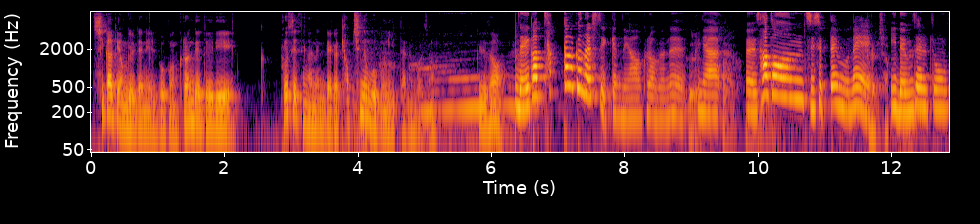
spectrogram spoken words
시각에 연결되는 일부분 그런 데들이 프로세싱 하는 데가 겹치는 부분이 있다는 거죠. 그래서 내가 착 각은 할수 있겠네요. 그러면은 그렇죠. 그냥 네, 사전 지식 때문에 그렇죠. 이 냄새를 좀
